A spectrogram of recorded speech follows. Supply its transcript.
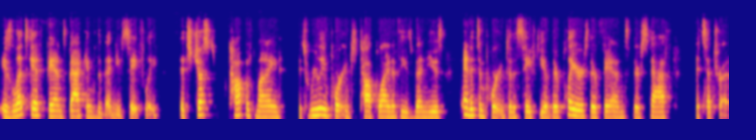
is let's get fans back into the venue safely. It's just top of mind. It's really important to top line of these venues and it's important to the safety of their players, their fans, their staff, etc.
